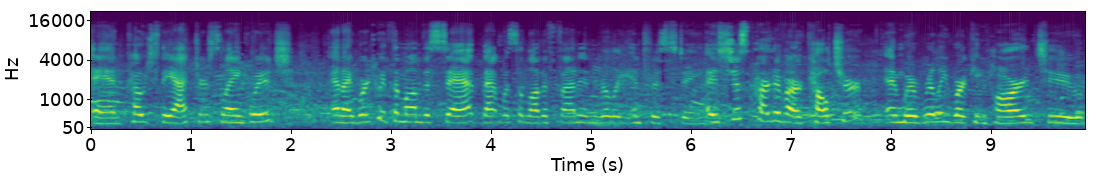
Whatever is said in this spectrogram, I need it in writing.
and coached the actors' language and I worked with them on the set. That was a lot of fun and really interesting. It's just part of our culture, and we're really working hard to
